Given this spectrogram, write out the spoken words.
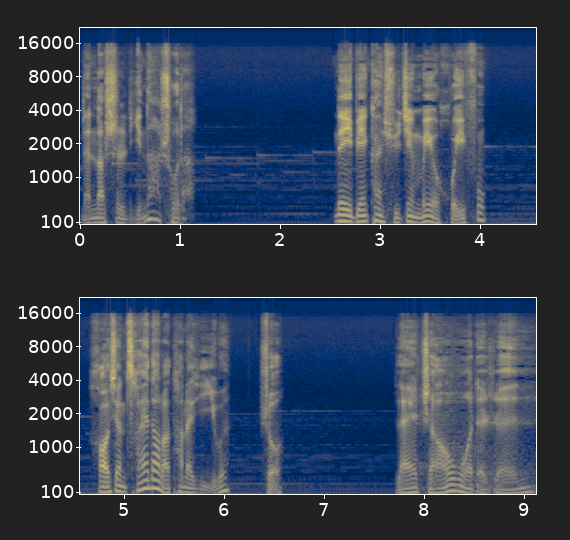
难道是李娜说的？那边看许静没有回复，好像猜到了他的疑问，说：“来找我的人，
